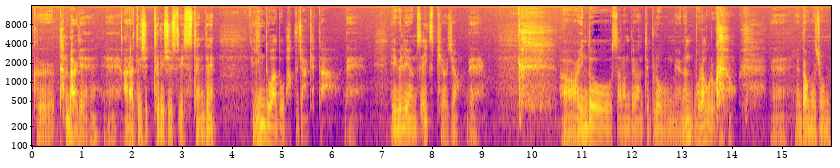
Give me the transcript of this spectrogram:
그 단박에 예, 알아들으실 들으실 수 있을 텐데 인도와도 바꾸지 않겠다. 네. 이 윌리엄 세익스피어죠. 네. 어, 인도 사람들한테 물어보면은 뭐라고 그럴까요? 예, 너무 좀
